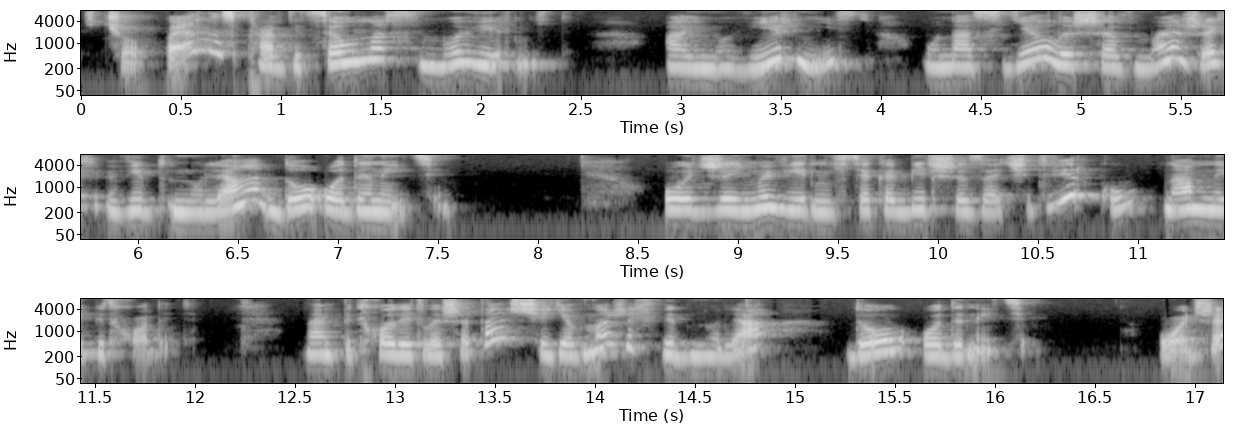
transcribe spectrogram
що P насправді це у нас ймовірність, а ймовірність у нас є лише в межах від 0 до 1. Отже, ймовірність, яка більше за четвірку, нам не підходить. Нам підходить лише та, що є в межах від 0 до 1. Отже,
